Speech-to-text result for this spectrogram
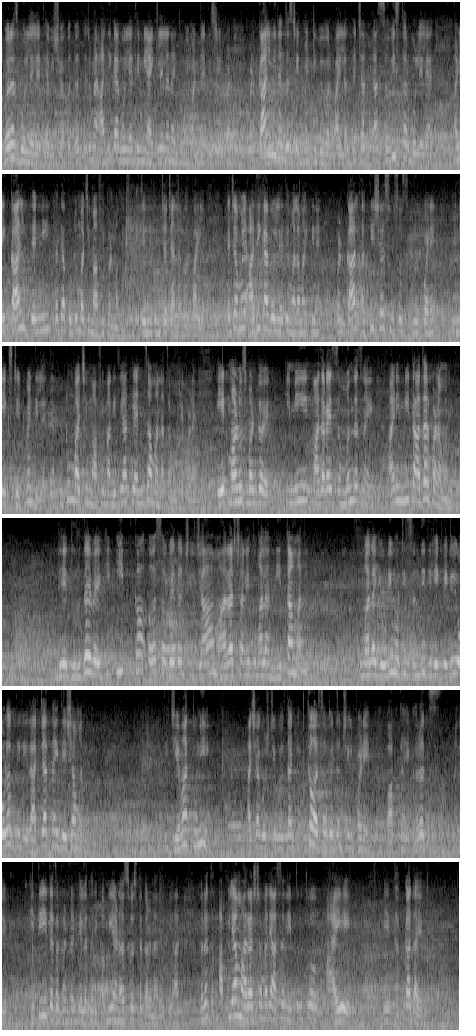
बरंच बोललेले आहेत ह्या विषयाबद्दल. त्याच्यामुळे आधी काय बोलले ते मी ऐकलेलं नाही तुम्ही म्हणताय ते स्टेटमेंट पण काल मी त्यांचं स्टेटमेंट टी व्हीवर पाहिलं. त्याच्यात त्या सविस्तर बोललेल्या आहेत. आणि काल त्यांनी तर त्या कुटुंबाची माफी पण मागितली जे मी तुमच्या चॅनलवर पाहिलं. त्याच्यामुळे आधी काय बोलले ते मला माहिती नाही. पण काल अतिशय सुसंस्कृतपणे त्यांनी एक स्टेटमेंट दिलं आहे त्या कुटुंबाची माफी मागितली हा त्यांचा मनाचा मोठेपणा आहे. एक माणूस म्हणतोय की मी माझा काही संबंधच नाही आणि मी तर आजारपणा म्हणते हे दुर्दैव आहे की इतकं असंवेदनशील ज्या महाराष्ट्राने तुम्हाला नेता मानलं तुम्हाला एवढी मोठी संधी दिली एक वेगळी ओळख दिली राज्यात नाही देशामध्ये. ती जेव्हा तुम्ही अशा गोष्टी बोलता इतकं असंवेदनशीलपणे वागता हे खरंच म्हणजे कितीही त्याचं खंडन केलं तरी कमी आणि अस्वस्थ करणार आहे. की आज खरंच आपल्या महाराष्ट्रामध्ये असं नेतृत्व आहे हे धक्कादायक.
